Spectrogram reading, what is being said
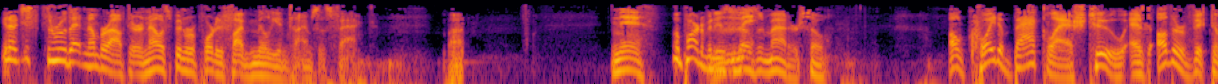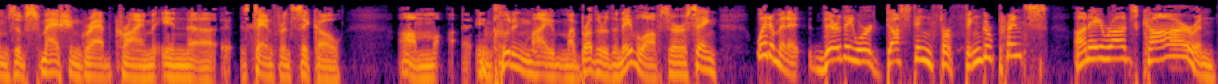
You know, just threw that number out there, and now it's been reported five million times as fact. But nah. Well, part of it is it doesn't matter. So Oh, quite a backlash too, as other victims of smash and grab crime in uh, San Francisco, um, including my my brother, the naval officer, are saying, "Wait a minute, there they were dusting for fingerprints on A Rod's car and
